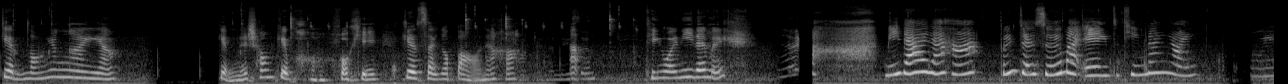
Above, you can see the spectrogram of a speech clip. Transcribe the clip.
เก็บน้องยังไงอะเก็บในช่องเก็บของ โอเค เก็บใส่กระเป๋านะคะ ทิ้งไว้นี่ได้ไหมไม่ได้นะคะเพิ่งจะซื้อมาเองจะทิ้งได้ไงอุ๊ย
